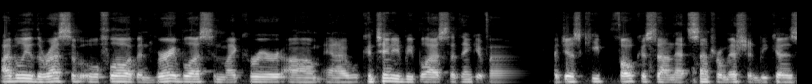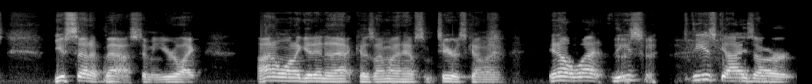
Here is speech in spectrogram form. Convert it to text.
I believe the rest of it will flow. I've been very blessed in my career, um, and I will continue to be blessed. I think if I, I just keep focused on that central mission, because you said it best. I mean, you're like, I don't want to get into that because I might have some tears coming. You know what? These these guys are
